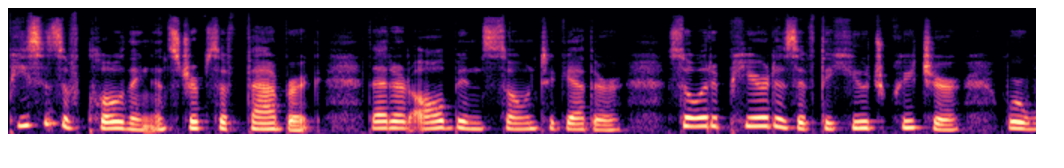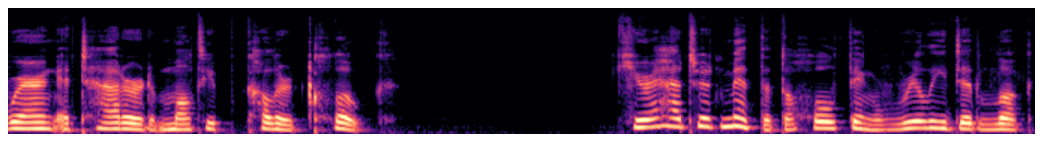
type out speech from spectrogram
pieces of clothing, and strips of fabric that had all been sewn together, so it appeared as if the huge creature were wearing a tattered, multicolored cloak. Kira had to admit that the whole thing really did look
